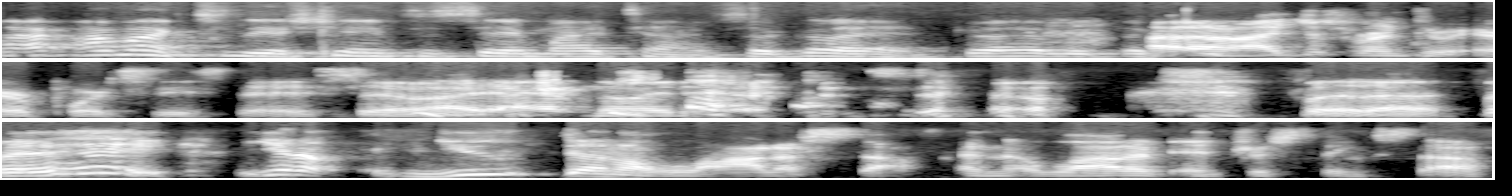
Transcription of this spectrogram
I, I, am actually ashamed to say my time. So go ahead. Go ahead with the. I don't know. I just run through airports these days, so I, I have no idea. so, but uh, but hey, you know, you've done a lot of stuff and a lot of interesting stuff.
